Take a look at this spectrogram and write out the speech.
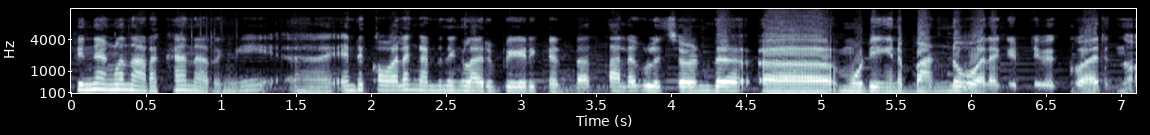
പിന്നെ ഞങ്ങൾ നടക്കാൻ ഇറങ്ങി. എന്റെ കോലം കണ്ട് നിങ്ങൾ ആരും പേടിക്കണ്ട. തല കുളിച്ചുകൊണ്ട് മുടി ഇങ്ങനെ ബണ്ണ് പോലെ കെട്ടി വെക്കുമായിരുന്നു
